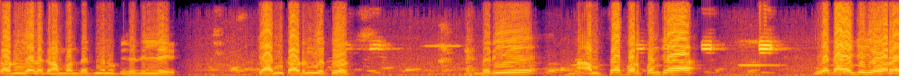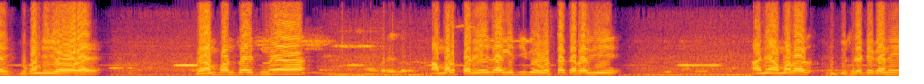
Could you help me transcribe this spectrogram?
काढून घ्यायला ग्रामपंचायतीने नोटीस दिलेले आहे. ते आम्ही काढून घेतो तरी आमचा परपंच या गाळ्याचे व्यवहार आहे दुकानचे व्यवहार आहे. ग्रामपंचायतनं आम्हाला पर्यायी जागेची व्यवस्था करावी. आणि आम्हाला दुसऱ्या ठिकाणी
